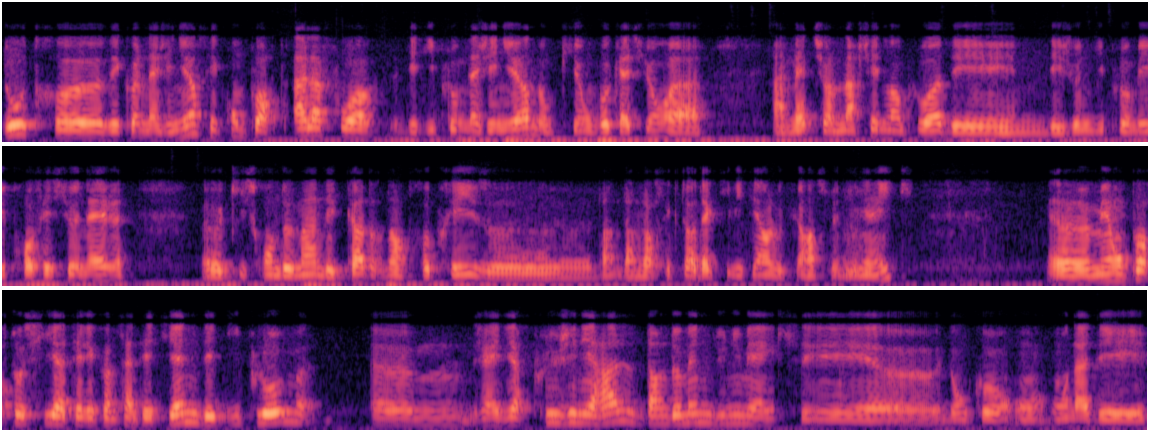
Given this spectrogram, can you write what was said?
d'autres euh, écoles d'ingénieurs, c'est qu'on porte à la fois des diplômes d'ingénieurs, donc qui ont vocation à, mettre sur le marché de l'emploi des, jeunes diplômés professionnels euh, qui seront demain des cadres d'entreprise euh, dans, leur secteur d'activité, en l'occurrence le numérique. mais on porte aussi à Télécom Saint-Etienne des diplômes euh, j'allais dire, plus général dans le domaine du numérique. Euh, donc on, a des,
